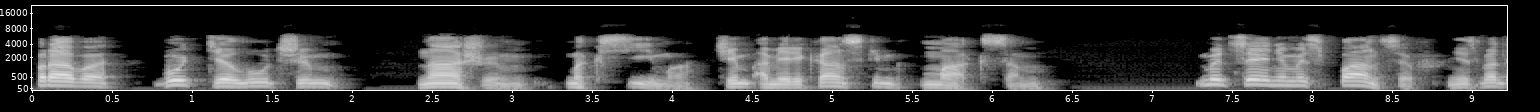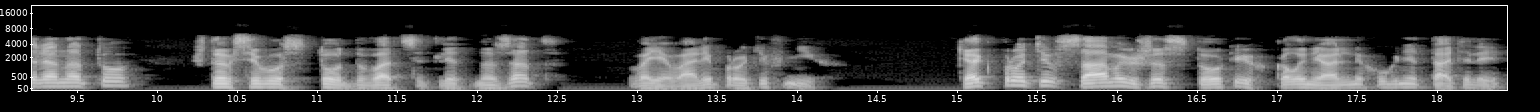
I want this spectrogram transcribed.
Право, будьте лучшим нашим Максима, чем американским Максом. Мы ценим испанцев, несмотря на то, что всего 120 лет назад воевали против них, как против самых жестоких колониальных угнетателей.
